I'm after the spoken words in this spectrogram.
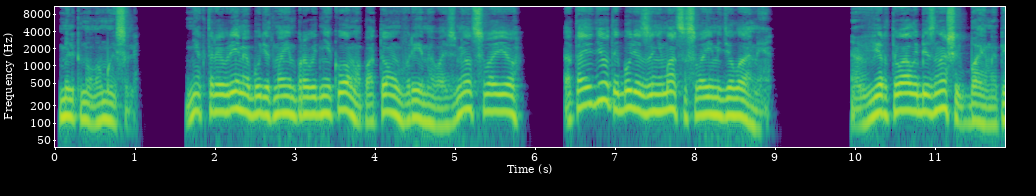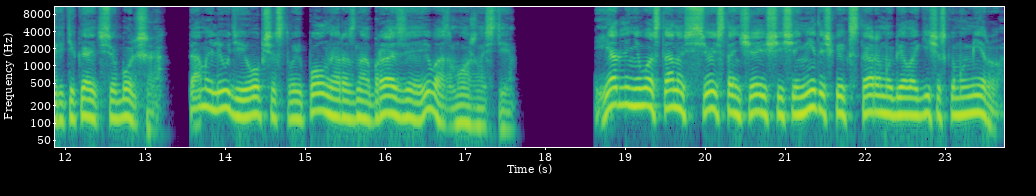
— мелькнула мысль. «Некоторое время будет моим проводником, а потом время возьмет свое, отойдет и будет заниматься своими делами. В виртуалы без нашей баймы перетекает все больше. Там и люди, и общество, и полное разнообразие, и возможности. Я для него останусь все истончающейся ниточкой к старому биологическому миру.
